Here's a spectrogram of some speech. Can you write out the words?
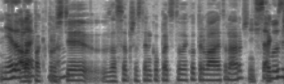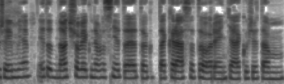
je to Ale tak, pak no. prostě zase přes ten kopec to jako trvá, je to náročnější. Samozřejmě, tak... je to, no člověk, vlastně to je to, ta krása toho orientáku, že tam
